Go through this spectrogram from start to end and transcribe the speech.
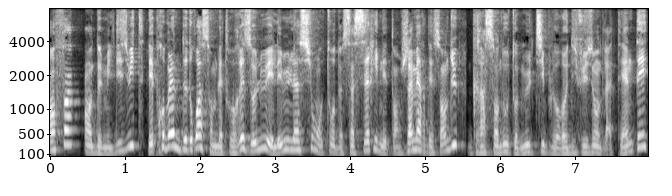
Enfin, en 2018, les problèmes de droit semblent être résolus et l'émulation autour de sa série n'étant jamais redescendue, grâce sans doute aux multiples rediffusions de la TNT,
